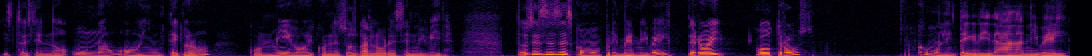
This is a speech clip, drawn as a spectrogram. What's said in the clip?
y estoy siendo uno o íntegro conmigo y con esos valores en mi vida. Entonces ese es como un primer nivel, pero hay otros como la integridad a nivel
